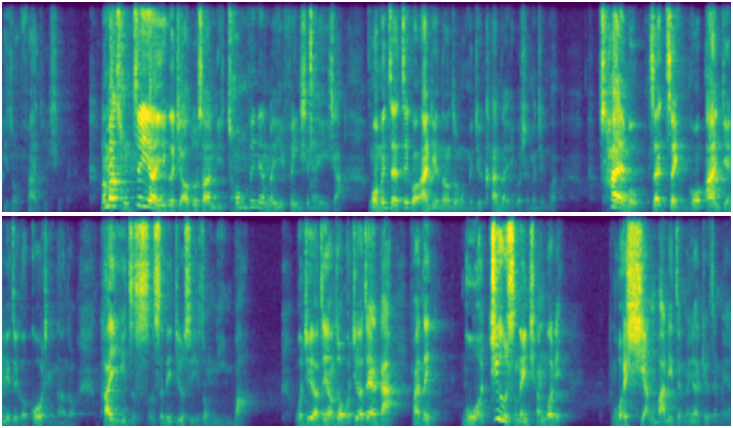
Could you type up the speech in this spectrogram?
一种犯罪行为。那么从这样一个角度上，你充分的来分析了一下，我们在这个案件当中，我们就看到一个什么情况？蔡某在整个案件的这个过程当中，他一直实施的就是一种凌霸，我就要这样做，我就要这样干，反正我就是能强过你，我想把你怎么样就怎么样。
